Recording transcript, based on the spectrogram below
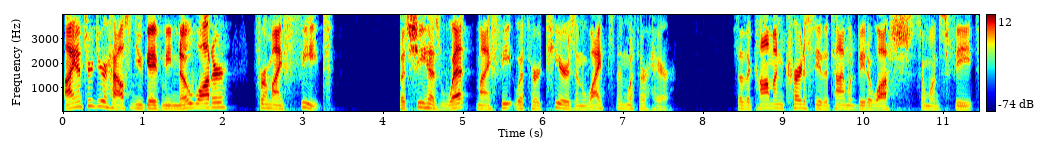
I entered your house and you gave me no water for my feet, but she has wet my feet with her tears and wiped them with her hair. So the common courtesy of the time would be to wash someone's feet,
